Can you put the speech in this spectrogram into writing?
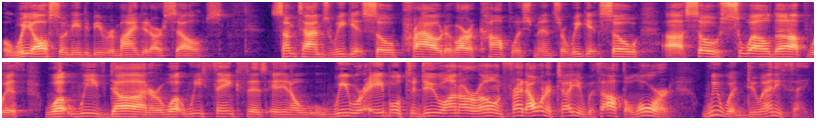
But we also need to be reminded ourselves Sometimes we get so proud of our accomplishments, or we get so uh, so swelled up with what we've done, or what we think that you know we were able to do on our own. Friend, I want to tell you, without the Lord, we wouldn't do anything.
